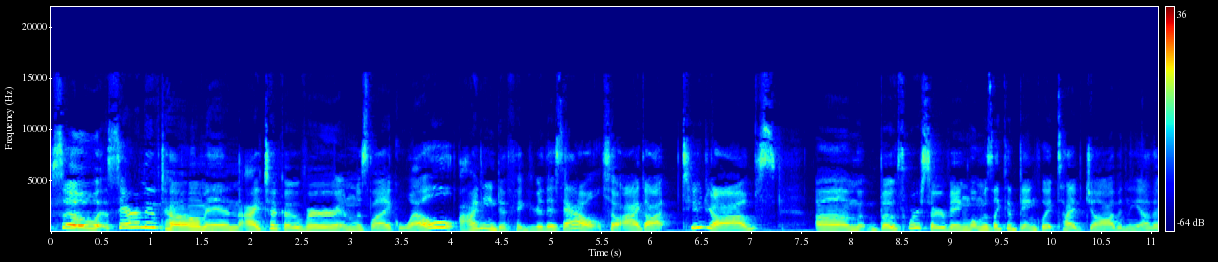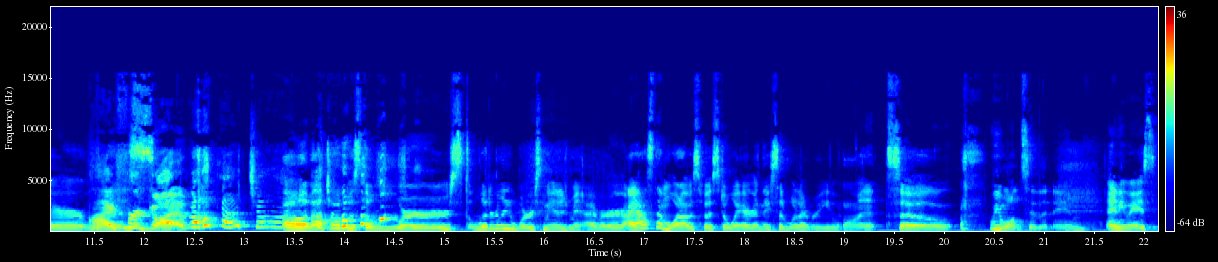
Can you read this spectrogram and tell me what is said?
so Sarah moved home and I took over and was like, well, I need to figure this out. So I got two jobs. Um, both were serving. One was like a banquet type job, and the other was. I forgot about that job. Oh, that job was the worst. Literally, worst management ever. I asked them what I was supposed to wear, and they said whatever you want. So. We won't say the name. Anyways,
